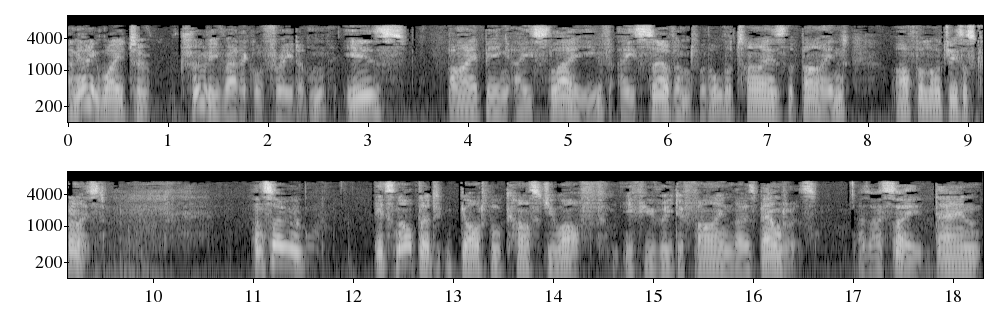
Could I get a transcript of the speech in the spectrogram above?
And the only way to truly radical freedom is by being a slave, a servant with all the ties that bind of the Lord Jesus Christ. And so it's not that God will cast you off if you redefine those boundaries. As I say, Dan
